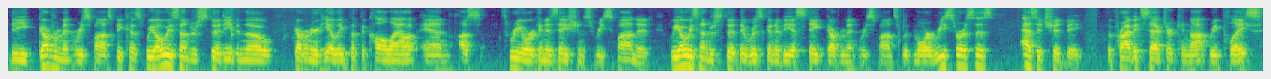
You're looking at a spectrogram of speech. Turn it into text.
the government response because we always understood, even though Governor Healey put the call out and us three organizations responded, we always understood there was going to be a state government response with more resources, as it should be. The private sector cannot replace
